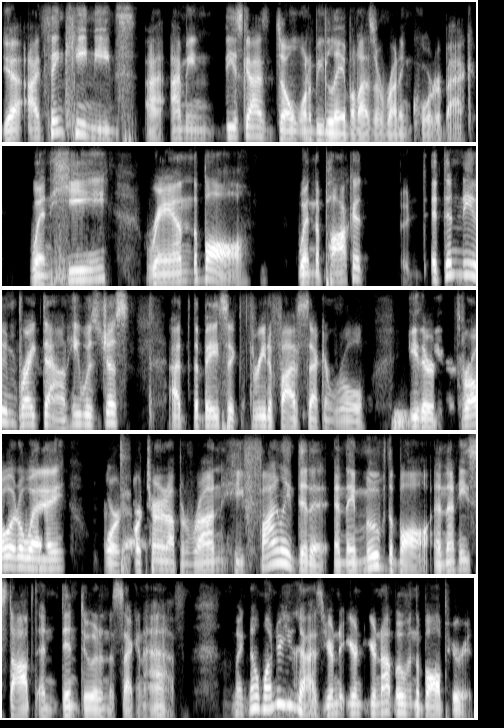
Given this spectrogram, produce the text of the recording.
Yeah, I think he needs. I, I mean, these guys don't want to be labeled as a running quarterback. When he ran the ball, when the pocket, it didn't even break down. He was just at the basic three to five second rule either throw it away or, or turn it up and run. He finally did it, and they moved the ball, and then he stopped and didn't do it in the second half. I'm like, no wonder you guys, you're, you're, you're not moving the ball, period.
